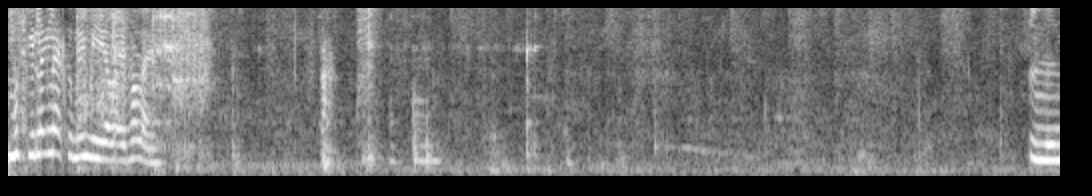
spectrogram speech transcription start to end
เมื่อกี้แรกๆ คือไม่มีอะไรเท่าไหร่อะอืม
